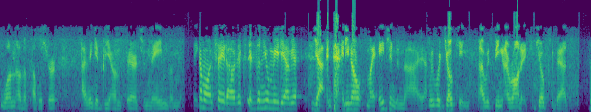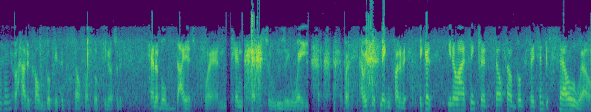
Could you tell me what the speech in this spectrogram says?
one other publisher, I think it'd be unfair to name them. Come on, say it out. It's it's the new media. We're Yeah, and, and you know, my agent and I, we were joking. I was being ironic, jokes about mm-hmm. you know, how to call the book if it's a self-help book, you know, sort of Hannibal diet plan, 10 steps to losing weight. but I was just making fun of it because, you know, I think that self-help books, they tend to sell well,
